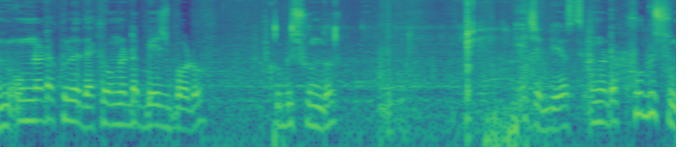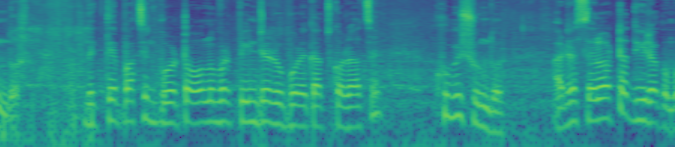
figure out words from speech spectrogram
আমি উন্নাটা খুলে দেখে, উন্নাটা বেশ বড়, খুবই সুন্দর। এই যে বিয়াস উন্নাটা খুবই সুন্দর। দেখতে পাচ্ছেন পুরোটা অল ওভার প্রিন্টের উপরে কাজ করা আছে, খুবই সুন্দর। আর এটা সেলোয়ারটা দুই রকম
